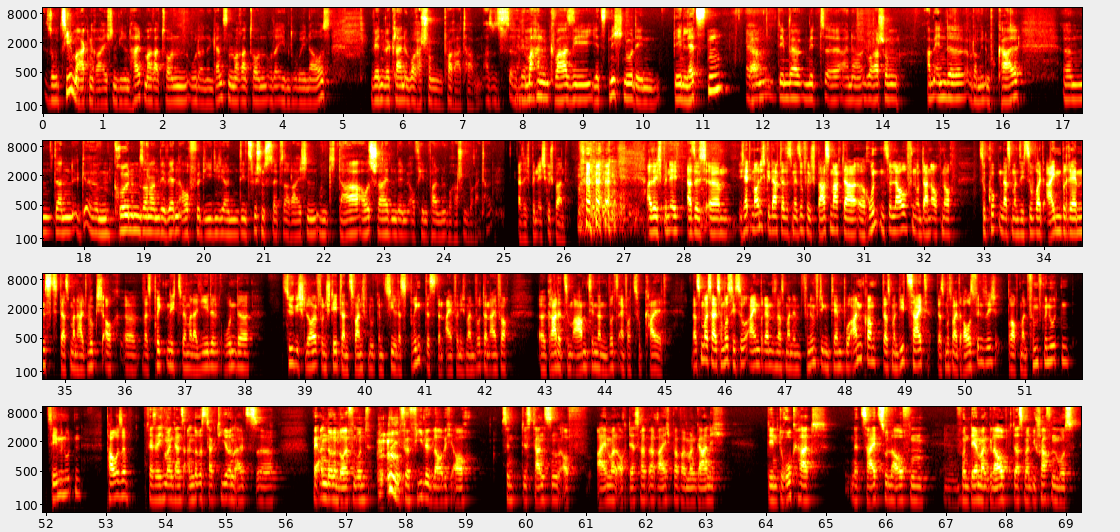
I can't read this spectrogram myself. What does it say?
so Zielmarken reichen, wie einen Halbmarathon oder einen ganzen Marathon oder eben darüber hinaus, werden wir kleine Überraschungen parat haben. Also es, äh, wir machen quasi jetzt nicht nur den, den letzten, ja. ähm, den wir mit äh, einer Überraschung am Ende oder mit einem Pokal ähm, dann ähm, krönen, sondern wir werden auch für die, die dann die Zwischensteps erreichen und da ausscheiden, werden wir auf jeden Fall eine Überraschung bereithalten. Also ich bin echt gespannt. also ich bin echt, also ich, ähm, ich hätte mir auch nicht gedacht, dass es mir so viel Spaß macht, da äh, Runden zu laufen und dann auch noch zu gucken, dass man sich so weit einbremst, dass man halt wirklich auch, äh, was bringt nichts, wenn man da jede Runde zügig läuft und steht dann 20 Minuten im Ziel. Das bringt es dann einfach nicht. Man wird dann einfach, äh, gerade zum Abend hin, dann wird es einfach zu kalt. Das muss, heißt, man muss sich so einbremsen, dass man im vernünftigen Tempo ankommt, dass man die Zeit, das muss man halt rausfinden, braucht man fünf Minuten, zehn Minuten Pause. Tatsächlich mal ein ganz anderes Taktieren als äh, bei anderen Läufen und für viele, glaube ich, auch sind Distanzen auf einmal auch deshalb erreichbar, weil man gar nicht den Druck hat, eine Zeit zu laufen, mhm. von der man glaubt, dass man die schaffen muss.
